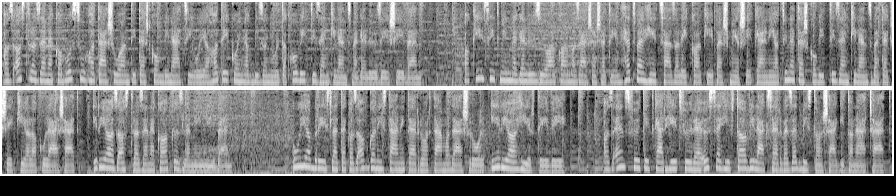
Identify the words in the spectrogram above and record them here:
Az AstraZeneca hosszú hatású antitest kombinációja hatékonynak bizonyult a COVID-19 megelőzésében. A készítmény megelőző alkalmazás esetén 77%-kal képes mérsékelni a tünetes COVID-19 betegség kialakulását, írja az AstraZeneca a közleményében. Újabb részletek az afganisztáni terrortámadásról, írja a Hír TV. Az ENSZ főtitkár hétfőre összehívta a világszervezet biztonsági tanácsát.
